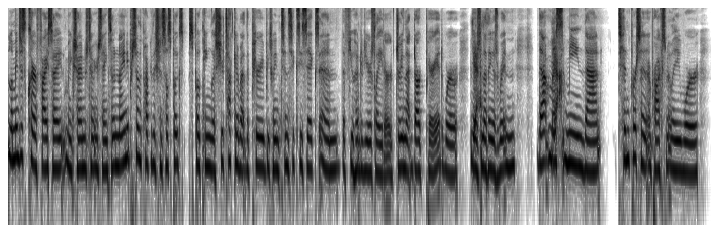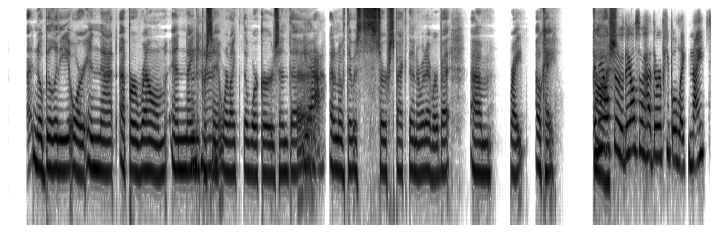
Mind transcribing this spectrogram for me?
Let me just clarify so I make sure I understand what you're saying. So 90% of the population still spoke, spoke English. You're talking about the period between 1066 and the few hundred years later during that dark period where there's yeah. nothing is written. That must yeah. mean that 10% approximately were nobility or in that upper realm and 90 mm-hmm. percent mm hmm were like the workers and the yeah i don't know if there was serfs back then or whatever but um right okay Gosh. and they also they also had there were people like knights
